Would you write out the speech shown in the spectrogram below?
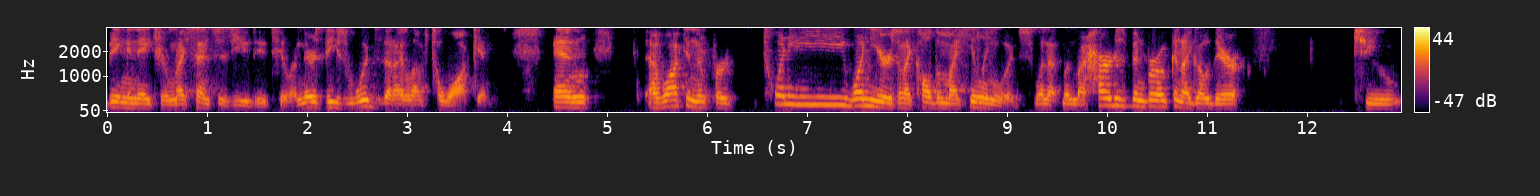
being in nature, and my senses you do too. And there's these woods that I love to walk in, and I walked in them for 21 years and I call them my healing woods. When, when my heart has been broken, I go there to,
